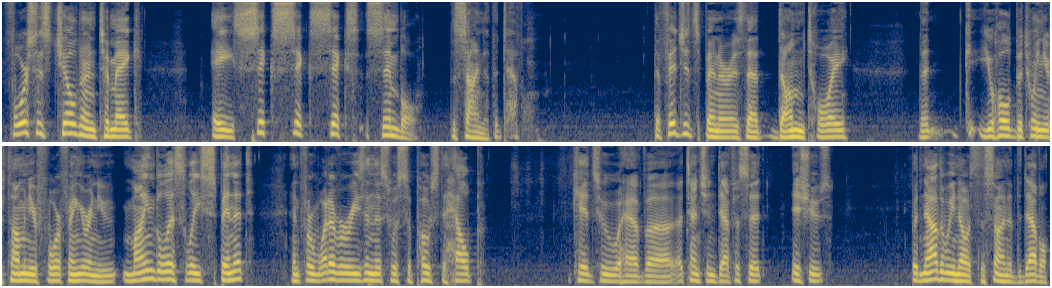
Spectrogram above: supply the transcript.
forces children to make a 666 symbol, the sign of the devil. The fidget spinner is that dumb toy that you hold between your thumb and your forefinger and you mindlessly spin it. And for whatever reason, this was supposed to help kids who have uh, attention deficit issues. But now that we know it's the sign of the devil,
